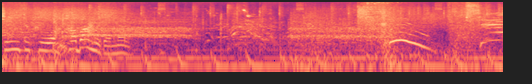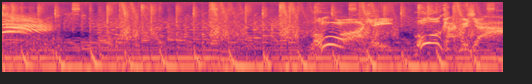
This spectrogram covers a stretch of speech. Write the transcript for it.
信託を阻むでな門を開けい。猛角じゃ。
